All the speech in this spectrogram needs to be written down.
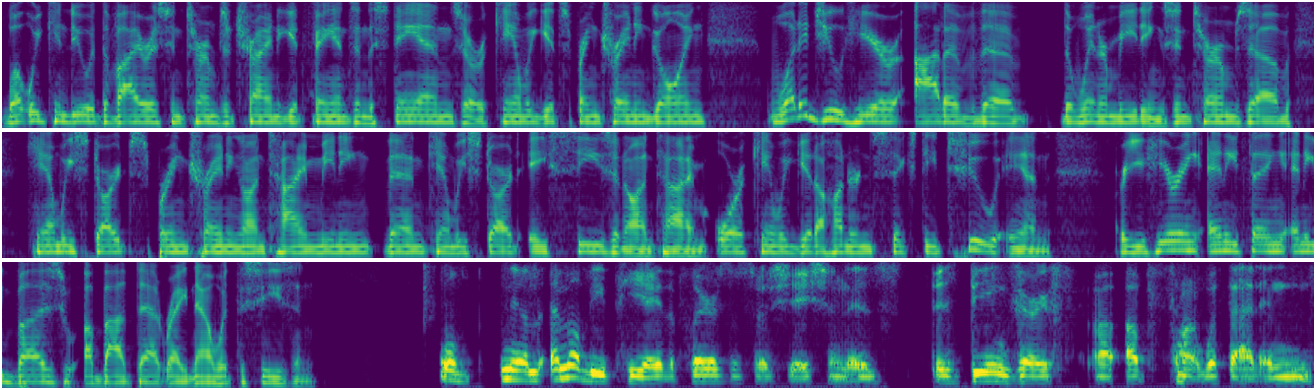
what we can do with the virus in terms of trying to get fans in the stands or can we get spring training going. What did you hear out of the the winter meetings in terms of can we start spring training on time meaning then can we start a season on time or can we get 162 in are you hearing anything any buzz about that right now with the season well you know, mlbpa the players association is is being very uh, upfront with that and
